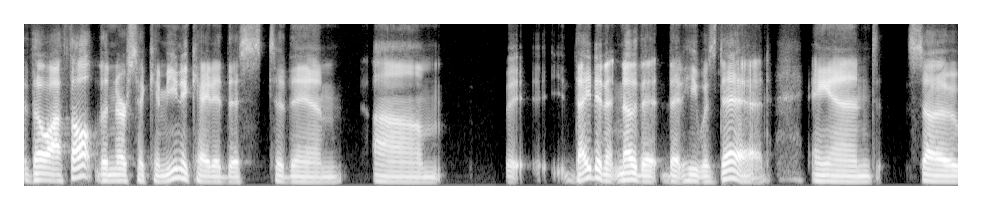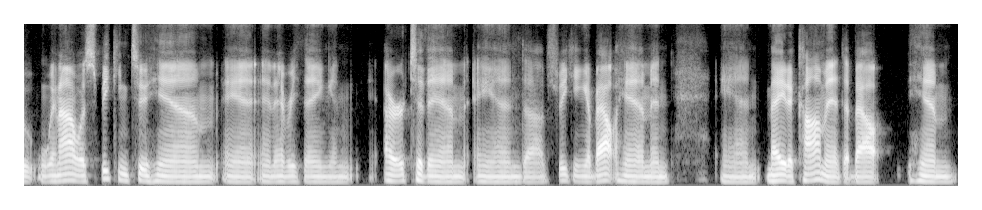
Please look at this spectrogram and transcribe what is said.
though I thought the nurse had communicated this to them, um, they didn't know that that he was dead. And so when I was speaking to him and, and everything, and or to them, and uh, speaking about him, and and made a comment about him,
